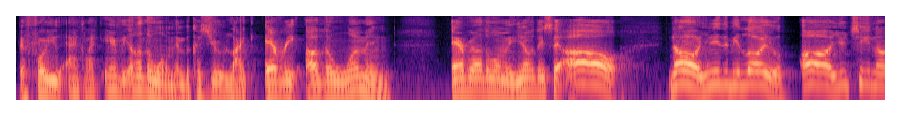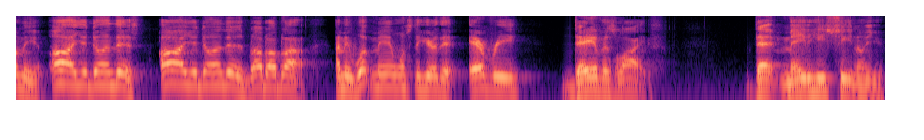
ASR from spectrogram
before you act like every other woman because you're like every other woman. Every other woman. You know what they say? Oh, no, you need to be loyal. Oh, you're cheating on me. Oh, you're doing this. Oh, you're doing this. Blah, blah, blah. I mean, what man wants to hear that every day of his life? that maybe he's cheating on you.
